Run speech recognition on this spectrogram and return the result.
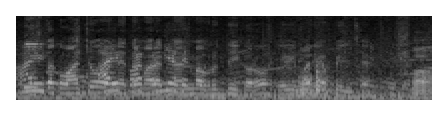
પુસ્તક વાંચો અને તમારા જ્ઞાનમાં વૃદ્ધિ કરો એવી મારી અપીલ છે. હા.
